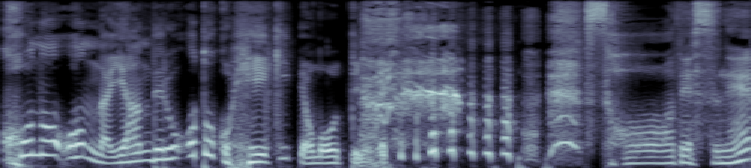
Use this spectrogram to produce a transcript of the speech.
この女病んでる男平気って思うっていうね。そうですね。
